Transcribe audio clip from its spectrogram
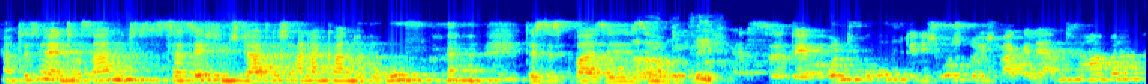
Ach, das ist ja interessant. Das ist tatsächlich ein staatlich anerkannter Beruf. Das ist quasi ah, so der Grundberuf, den ich ursprünglich mal gelernt habe.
